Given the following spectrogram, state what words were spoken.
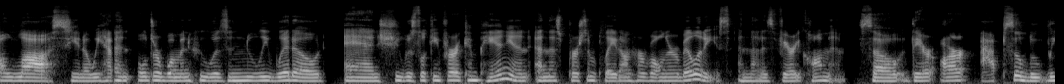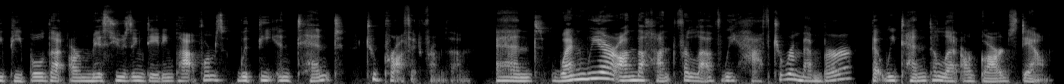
a loss. You know, we had an older woman who was newly widowed and she was looking for a companion, and this person played on her vulnerabilities. And that is very common. So there are absolutely people that are misusing dating platforms with the intent to profit from them. And when we are on the hunt for love, we have to remember that we tend to let our guards down.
